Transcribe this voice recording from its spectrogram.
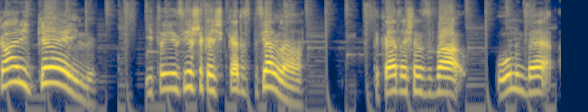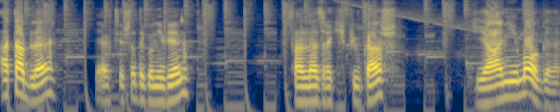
Harry Kane! I to jest jeszcze jakaś karta specjalna. Ta karta się nazywa Unbe Atable. Jak jeszcze tego nie wiem. Sam nazwa jakiś piłkarz. Ja nie mogę.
